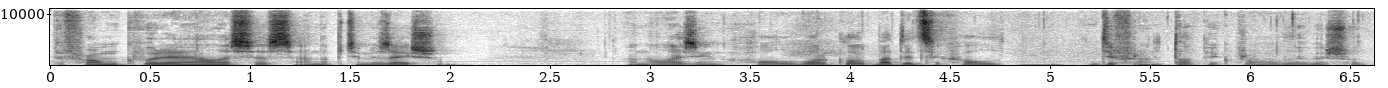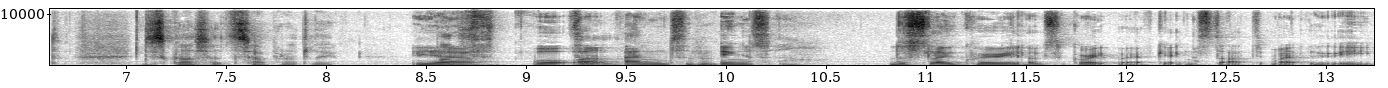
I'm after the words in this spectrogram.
perform query analysis and optimization analyzing whole workload but it's a whole different topic probably we should discuss it separately. Yeah well uh, and Mhm. Inges, the slow query looks a great way of getting started right? The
